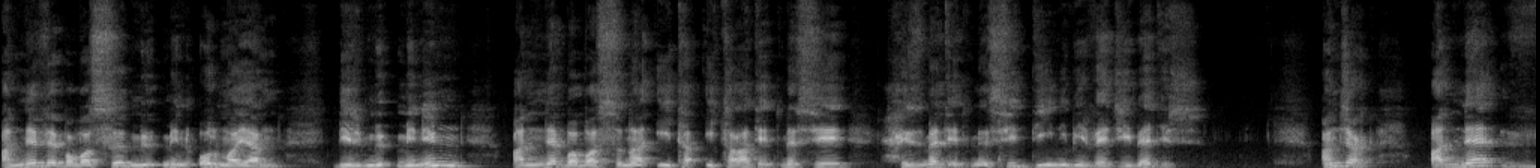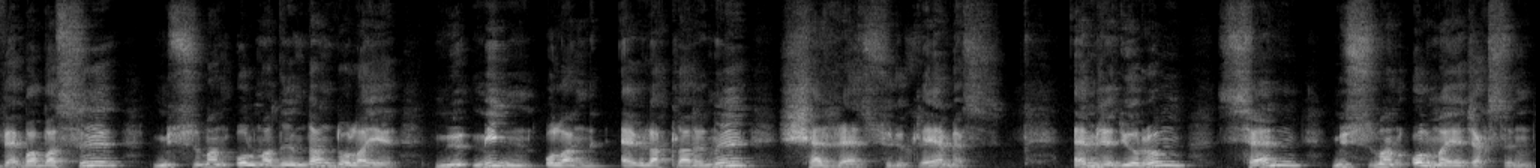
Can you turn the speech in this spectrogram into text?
Anne ve babası mümin olmayan bir müminin anne babasına ita- itaat etmesi, hizmet etmesi dini bir vecibedir. Ancak anne ve babası Müslüman olmadığından dolayı mümin olan evlatlarını şerre sürükleyemez. Emrediyorum sen Müslüman olmayacaksın,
